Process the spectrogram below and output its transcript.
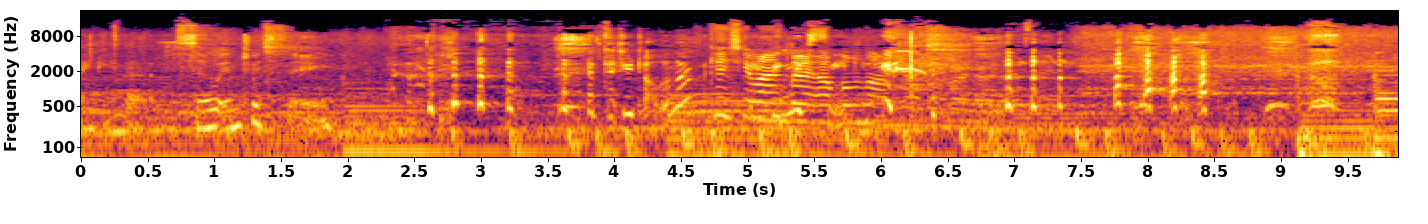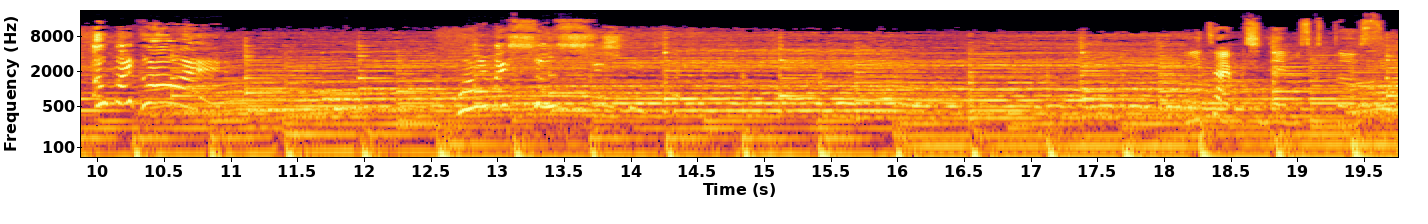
idea. So interesting. Did you tell them that? Keşke ben de ablamın ağzına James kutlu olsun.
